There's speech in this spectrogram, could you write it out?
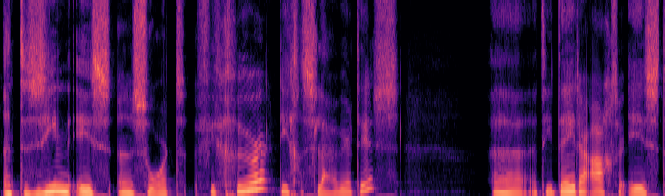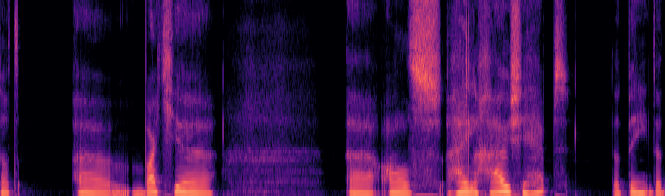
En te zien is een soort figuur die gesluierd is. Eh, het idee daarachter is dat wat je als heilig huisje hebt, dat, ben je, dat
